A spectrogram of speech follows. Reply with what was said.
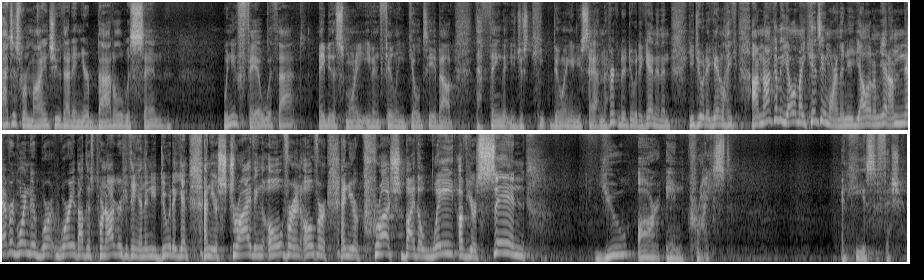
I just remind you that in your battle with sin, when you fail with that, maybe this morning even feeling guilty about that thing that you just keep doing and you say, I'm never going to do it again. And then you do it again, like, I'm not going to yell at my kids anymore. And then you yell at them again. I'm never going to wor- worry about this pornography thing. And then you do it again and you're striving over and over and you're crushed by the weight of your sin. You are in Christ and He is sufficient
